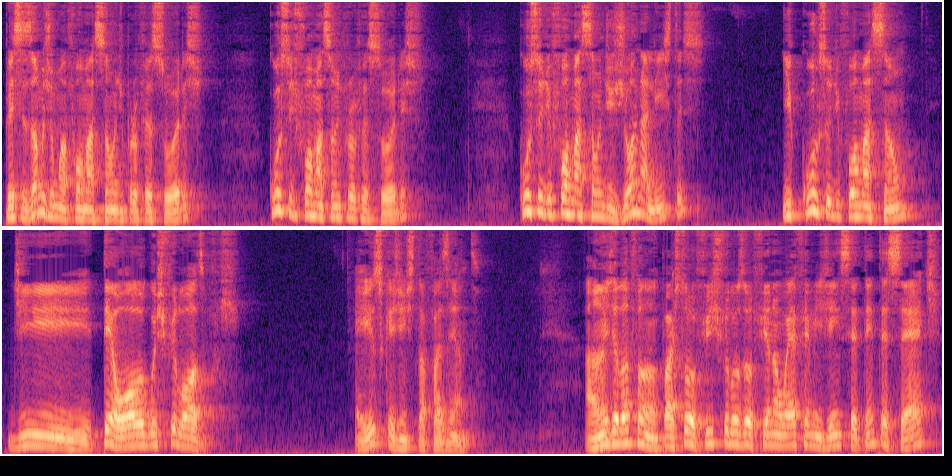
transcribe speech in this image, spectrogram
Precisamos de uma formação de professores, curso de formação de professores, curso de formação de jornalistas e curso de formação de teólogos filósofos. É isso que a gente está fazendo. A Ângela falando, pastor, fiz filosofia na UFMG em 77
